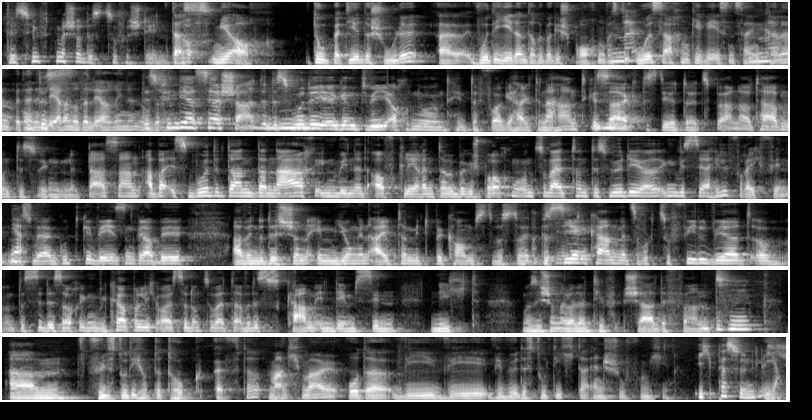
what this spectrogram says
Das hilft mir schon, das zu verstehen. Das auch. mir auch. Du, bei dir in der Schule äh, wurde jeder darüber gesprochen, was Nein. die Ursachen gewesen sein Nein. können bei deinen das, Lehrern oder Lehrerinnen? Das finde ich ja sehr schade. Das mhm. wurde irgendwie auch nur hinter vorgehaltener Hand gesagt, mhm. dass die da jetzt Burnout haben und deswegen nicht da sind. Aber es wurde dann danach irgendwie nicht aufklärend darüber gesprochen und so weiter. Und das würde ich ja irgendwie sehr hilfreich finden. Es ja. wäre gut gewesen, glaube ich, aber wenn du das schon im jungen Alter mitbekommst, was da halt Absolut. passieren kann, wenn es einfach zu viel wird, und dass sie das auch irgendwie körperlich äußert und so weiter, aber das kam in dem Sinn nicht, was ich schon relativ schade fand. Mhm. Ähm, Fühlst du dich unter Druck öfter, manchmal, oder wie, wie, wie würdest du dich da einschufen, Michi? Ich persönlich? Ja.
